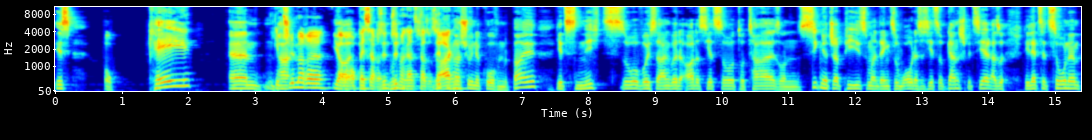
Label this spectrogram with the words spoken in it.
ist okay. Ähm, Gibt paar, schlimmere, ja, aber auch bessere, sind, muss man ganz klar so sind sagen. Ein paar schöne Kurven mit bei. Jetzt nichts so, wo ich sagen würde, oh, das ist jetzt so total so ein Signature-Piece, wo man denkt so, wow, das ist jetzt so ganz speziell. Also die letzte Zone,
